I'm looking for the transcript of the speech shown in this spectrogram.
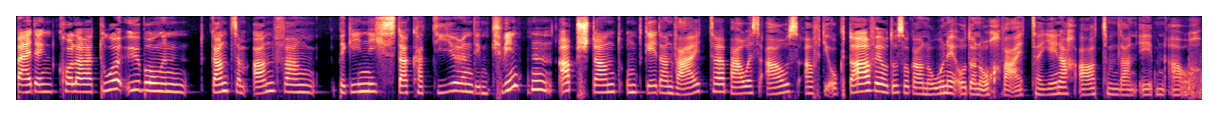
Bei den Koloraturübungen ganz am Anfang beginne ich stakkatierend im Quintenabstand und gehe dann weiter, baue es aus auf die Oktave oder sogar None oder noch weiter, je nach Atem dann eben auch.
